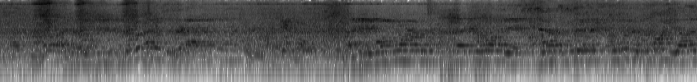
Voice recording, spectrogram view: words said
I know you that's the guy. I need one more extra bucket. More finish the winner. Come on, you guys.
